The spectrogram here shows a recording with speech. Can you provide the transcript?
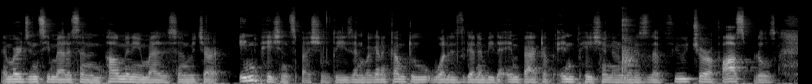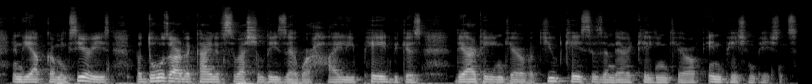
emergency medicine, and pulmonary medicine, which are inpatient specialties, and we're going to come to what is going to be the impact of inpatient and what is the future future of hospitals in the upcoming series. But those are the kind of specialties that were highly paid because they are taking care of acute cases and they're taking care of inpatient patients.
